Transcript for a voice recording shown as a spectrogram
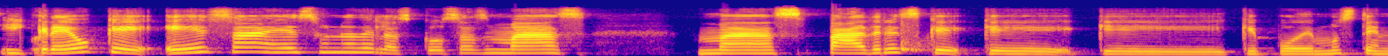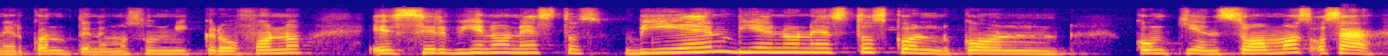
Y creo que esa es una de las cosas más, más padres que, que, que, podemos tener cuando tenemos un micrófono, es ser bien honestos, bien, bien honestos con, con, con quien somos. O sea,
